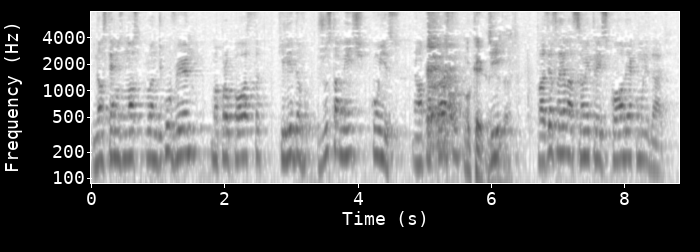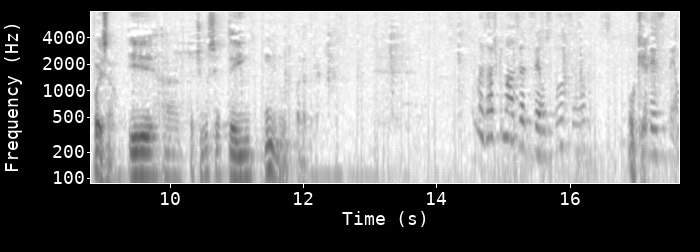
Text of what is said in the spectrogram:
E nós temos no nosso plano de governo uma proposta que lida justamente com isso. É uma proposta okay, de fazer essa relação entre a escola e a comunidade. Pois não. E a você tem um minuto para trás. Mas acho que nós já dizemos tudo, senhor. Ok. Desse tempo.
